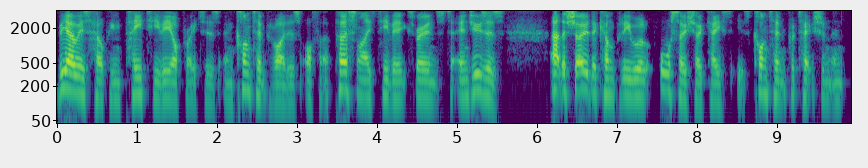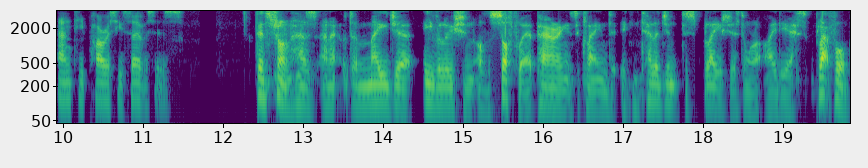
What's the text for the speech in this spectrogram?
VO is helping pay TV operators and content providers offer a personalized TV experience to end users. At the show, the company will also showcase its content protection and anti-piracy services. Densitron has announced a major evolution of the software powering its acclaimed Intelligent Display System or IDS platform.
